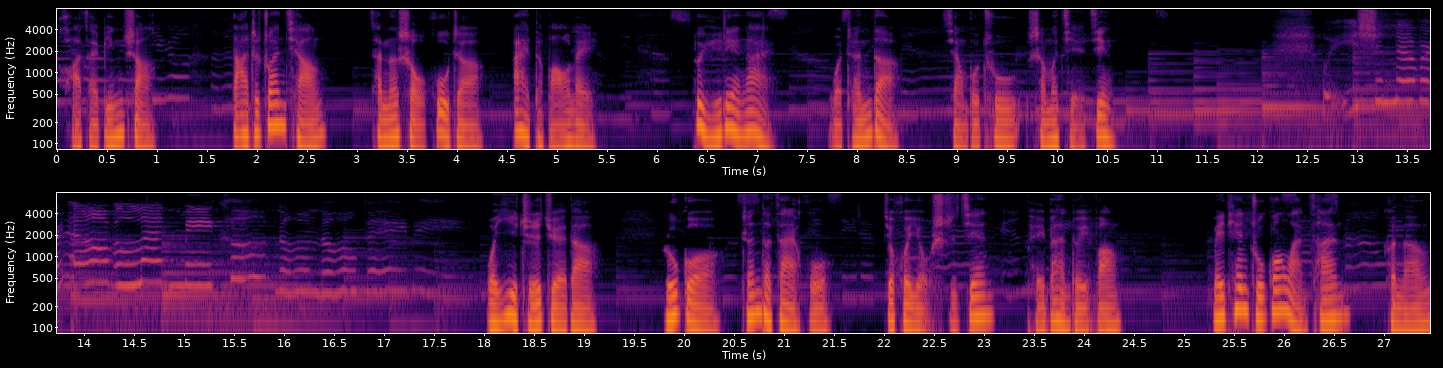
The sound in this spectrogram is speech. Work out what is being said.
滑在冰上，打着砖墙，才能守护着爱的堡垒。对于恋爱，我真的想不出什么捷径。我一直觉得，如果真的在乎。就会有时间陪伴对方。每天烛光晚餐可能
